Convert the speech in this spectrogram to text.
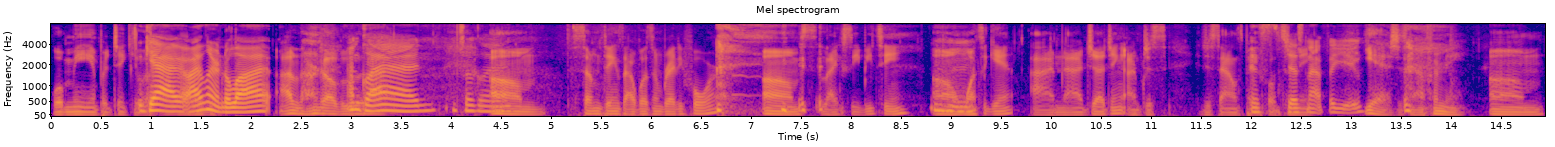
well me in particular. Yeah, I learned a lot. I learned a lot. I'm glad. I'm so glad. Um, some things I wasn't ready for, um, like CBT. Um, once again, I'm not judging. I'm just it just sounds painful Mm-hmm. it's to just me. not for you. Yeah, it's just not for me. Um,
